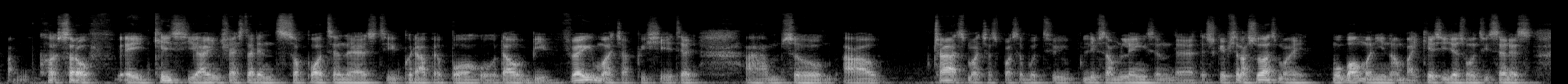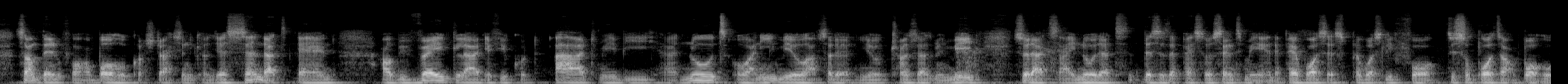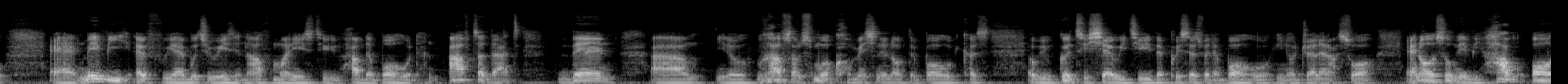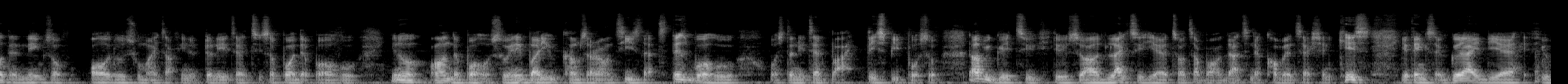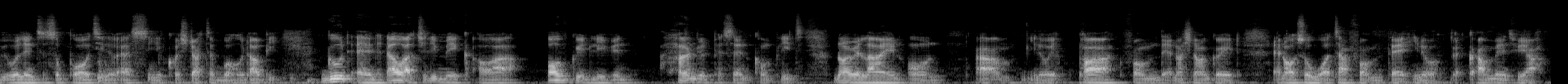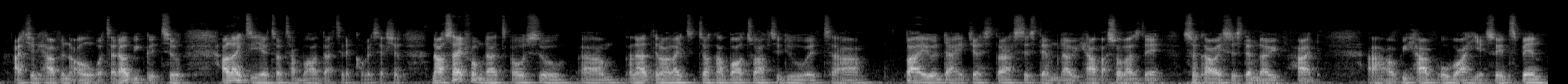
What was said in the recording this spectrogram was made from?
um, sort of in case you are interested in supporting us to put up a borehole that would be very much appreciated um, so i'll try as much as possible to leave some links in the description as well as my mobile money number in case you just want to send us something for a borehole construction you can just send that. And I'll be very glad if you could add maybe a note or an email after the you know transfer has been made so that I know that this is the person who sent me and the purpose is purposely for to support our borehole. And maybe if we're able to raise enough monies to have the borehole and after that then um, you know we'll have some small commissioning of the borehole because it'll be good to share with you the process with the borehole you know drilling as well. And also maybe have all the names of all those who might have you know donated to support the borehole you know on the borehole. So anybody who comes around sees that this borehole was donated by these people. So that would be great to do. So i'd like to hear thoughts about that in the comment section. In case you think it's a good idea if you'll be willing to support you know as you know construct borehole that'll be good. And that will actually make our off-grid living 100 percent complete not relying on um, you know, power from the national grid and also water from the, you know, the government. We are actually having our own water. That would be good. So I'd like to hear thoughts about that in the comment section. Now, aside from that, also, um, another thing I'd like to talk about to have to do with um, biodigester system that we have as well as the Soakaway system that we've had, uh, we have over here. So it's been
